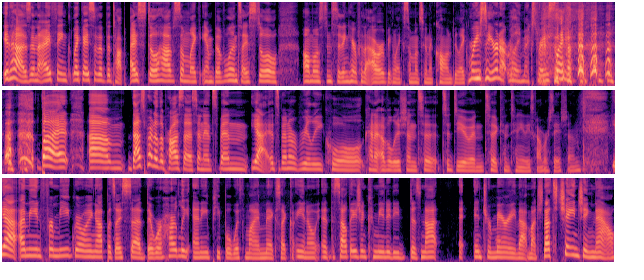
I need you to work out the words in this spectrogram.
it has and I think like I said at the top I still have some like ambivalence. I still almost am sitting here for the hour being like someone's gonna call and be like Marisa you're not really mixed race like but um, that's part of the process and it's been yeah it's been a really cool kind of evolution to to do and to continue these conversations Yeah, I mean, for me growing up, as I said, there were hardly any people with my mix. Like, you know, eh, the South Asian community does not intermarry that much. That's changing now.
